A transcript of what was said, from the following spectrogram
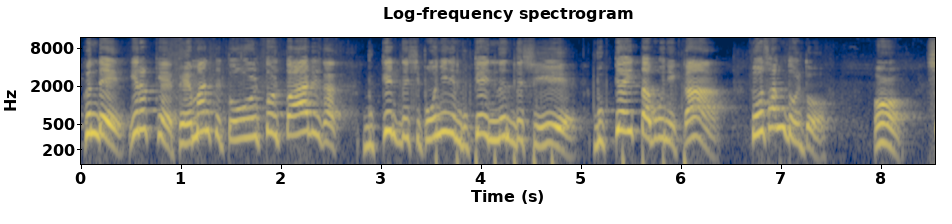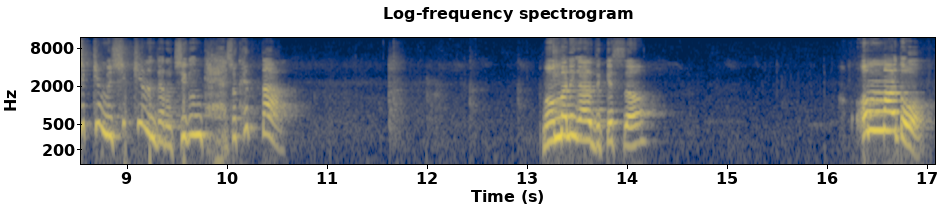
근데 이렇게 뱀한테 똘똘 또아리가 묶인 듯이 본인이 묶여 있는 듯이 묶여 있다 보니까 조상들도 어 시키면 시키는 대로 지금 계속 했다. 뭔 말인가 알아듣겠어? 엄마도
